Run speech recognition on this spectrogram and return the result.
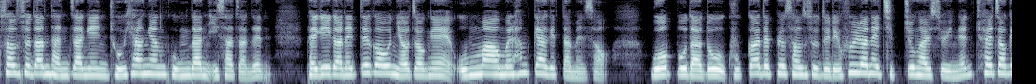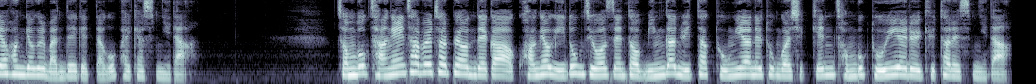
선수단 단장인 조향현 공단 이사장은 100일간의 뜨거운 여정에 온 마음을 함께하겠다면서 무엇보다도 국가대표 선수들이 훈련에 집중할 수 있는 최적의 환경을 만들겠다고 밝혔습니다. 전북 장애인 차별철폐연대가 광역이동지원센터 민간 위탁 동의안을 통과시킨 전북 도의회를 규탄했습니다.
